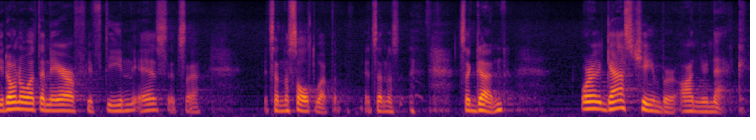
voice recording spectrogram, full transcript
you don't know what an AR 15 is, it's, a, it's an assault weapon, it's, an, it's a gun, or a gas chamber on your neck.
